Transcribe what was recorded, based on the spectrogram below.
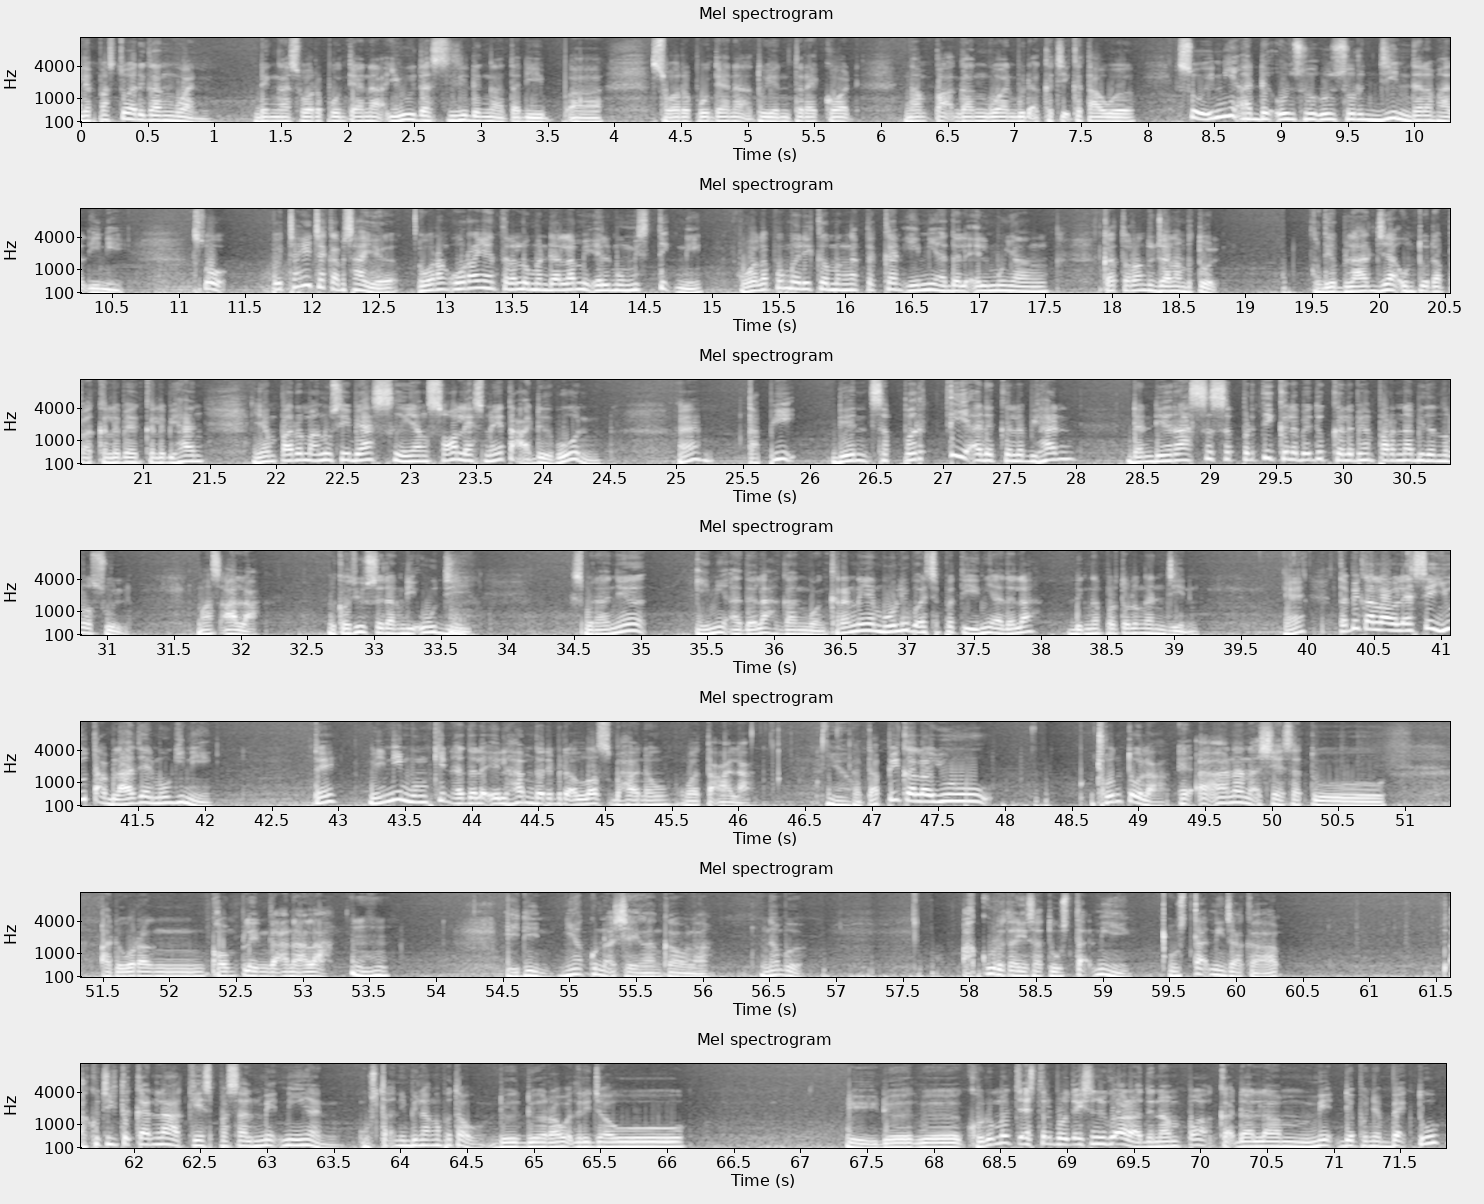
Lepas tu ada gangguan Dengan suara pontianak. You dah sendiri dengar tadi uh, Suara pontianak tu yang terekod Nampak gangguan budak kecil ketawa. So ini ada unsur-unsur jin dalam hal ini. So Percaya cakap saya Orang-orang yang terlalu mendalami ilmu mistik ni Walaupun mereka mengatakan Ini adalah ilmu yang Kata orang tu jalan betul dia belajar untuk dapat kelebihan-kelebihan yang para manusia biasa yang soleh sebenarnya tak ada pun. Eh? Tapi dia seperti ada kelebihan dan dia rasa seperti kelebihan itu kelebihan para nabi dan rasul masalah because you sedang diuji sebenarnya ini adalah gangguan kerana yang boleh buat seperti ini adalah dengan pertolongan jin eh? tapi kalau let's say you tak belajar ilmu gini eh? ini mungkin adalah ilham daripada Allah Subhanahu wa taala Ya. Tapi kalau you Contohlah eh, Ana nak share satu Ada orang Komplain kat Ana lah Mhm. Eh Din Ni aku nak share dengan kau lah. Kenapa? Aku dah tanya satu ustaz ni. Ustaz ni cakap Aku ceritakan lah Kes pasal mate ni kan. Ustaz ni bilang apa tau? Dia, dia rawat dari jauh. Eh dia, dia Kurang macam astral projection juga lah. Dia nampak kat dalam mate dia punya bag tu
